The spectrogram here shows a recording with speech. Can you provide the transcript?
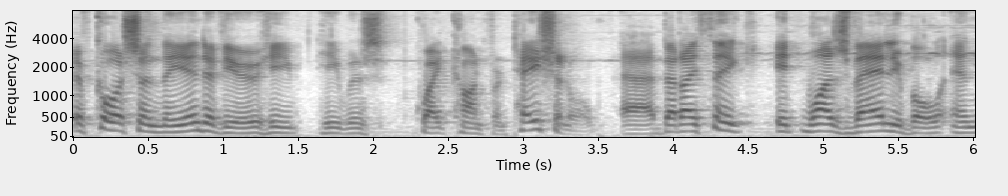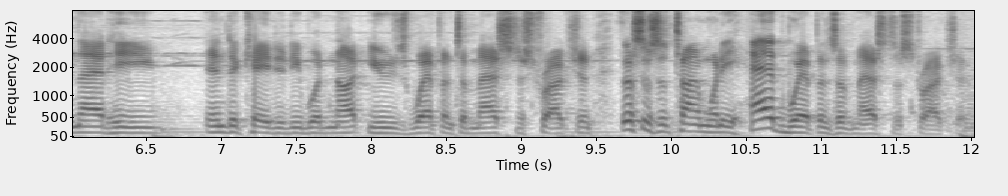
Of course, in the interview, he, he was quite confrontational, uh, but I think it was valuable in that he indicated he would not use weapons of mass destruction. This is a time when he had weapons of mass destruction.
